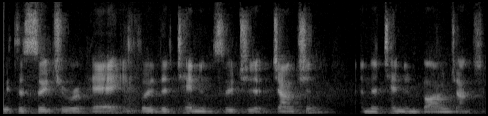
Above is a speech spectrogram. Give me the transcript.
with the suture repair, include the tendon suture junction and the tendon bone junction.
